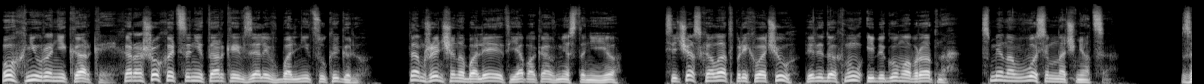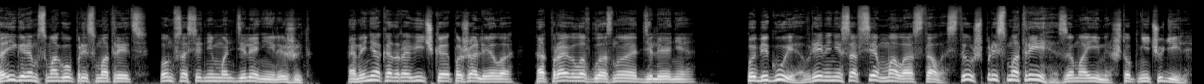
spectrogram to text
«Ох, Нюра, не каркой. Хорошо, хоть санитаркой взяли в больницу к Игорю. Там женщина болеет, я пока вместо нее. Сейчас халат прихвачу, передохну и бегом обратно. Смена в восемь начнется. За Игорем смогу присмотреть, он в соседнем отделении лежит. А меня кадровичка пожалела, отправила в глазное отделение. Побегу я, времени совсем мало осталось. Ты уж присмотри за моими, чтоб не чудили.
